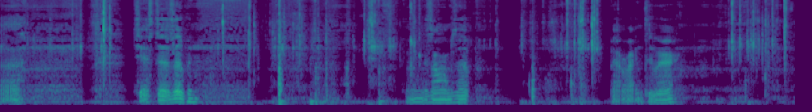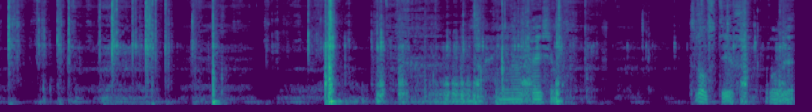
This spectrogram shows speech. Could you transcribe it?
Uh, Chest does open. His arms up. Into there. Hand rotation. It's a little stiff, a little bit.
